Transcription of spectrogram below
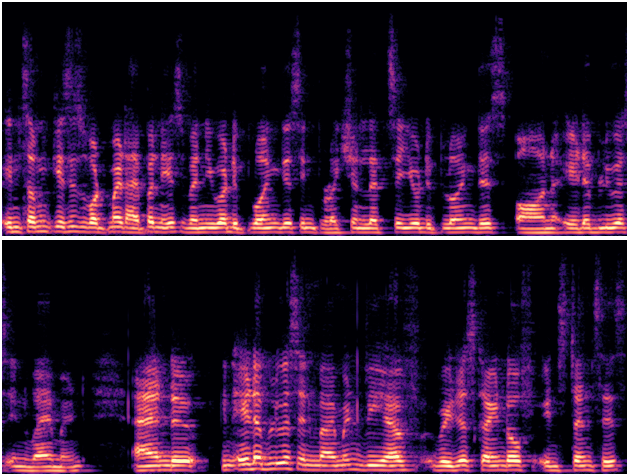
in some cases, what might happen is when you are deploying this in production, let's say you're deploying this on AWS environment, and uh, in AWS environment, we have various kind of instances.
